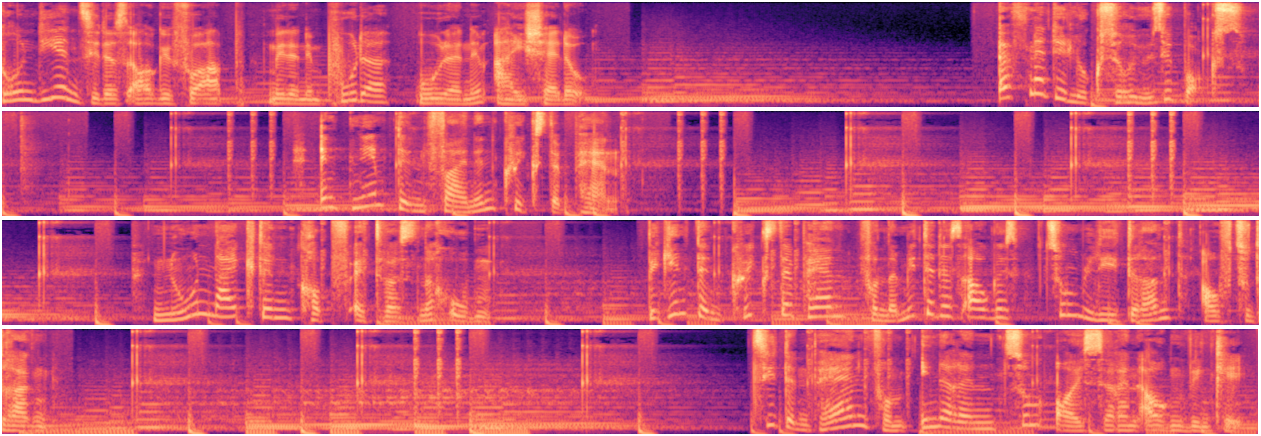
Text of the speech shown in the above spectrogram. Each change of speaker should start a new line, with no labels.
Grundieren Sie das Auge vorab mit einem Puder oder einem Eyeshadow. Öffne die luxuriöse Box. Entnehmt den feinen Quickstep Pan. Nun neigt den Kopf etwas nach oben. Beginnt den Quickstep Pan von der Mitte des Auges zum Lidrand aufzutragen. Zieht den Pan vom inneren zum äußeren Augenwinkel.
